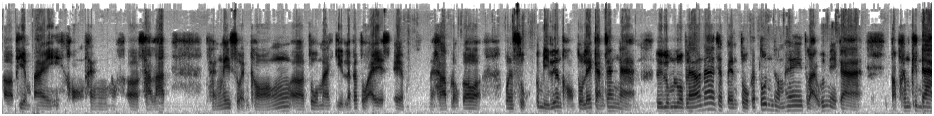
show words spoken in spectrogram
เอ่อ PMI ของ ทางเอ่อสหรัฐทั้งในส่วนของเออตัวมากิตแล้วก็ตัว ISM นะครับแล้วก็วันศุกร์ก็มีเรื่องของตัวเลขการจ้างงาน โดยรวมๆแล้วน่าจะเป็นตัวกระตุ้นทำให้ตลาดหุ้นอเมริกาปรับเพิ่มขึ้นได้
